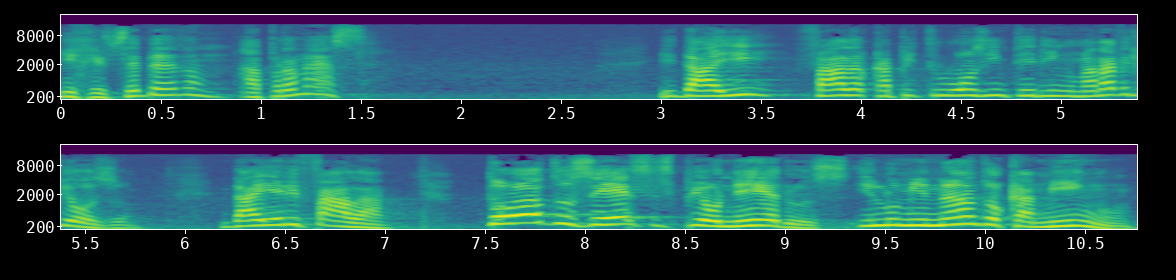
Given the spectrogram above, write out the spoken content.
e receberam a promessa. E daí fala capítulo 11 inteirinho, maravilhoso. Daí ele fala: todos esses pioneiros iluminando o caminho,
